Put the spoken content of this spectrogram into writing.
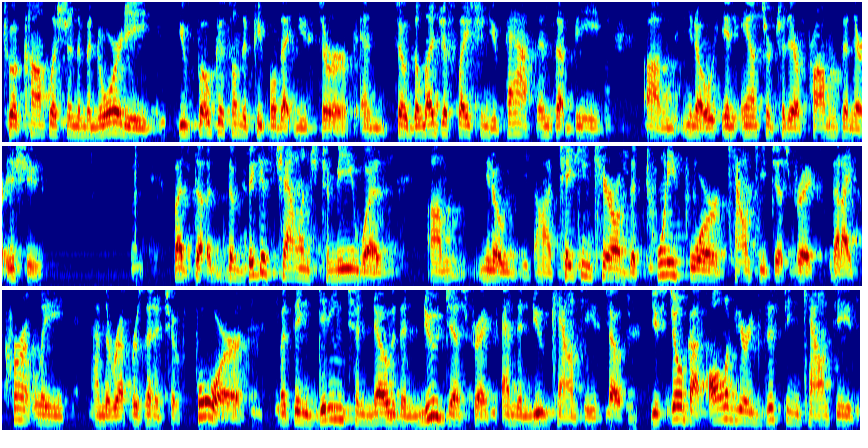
to accomplish in the minority, you focus on the people that you serve. And so the legislation you pass ends up being, um, you know, in answer to their problems and their issues. But the, the biggest challenge to me was, um, you know, uh, taking care of the 24 county district that I currently am the representative for, but then getting to know the new district and the new counties. So you've still got all of your existing counties,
